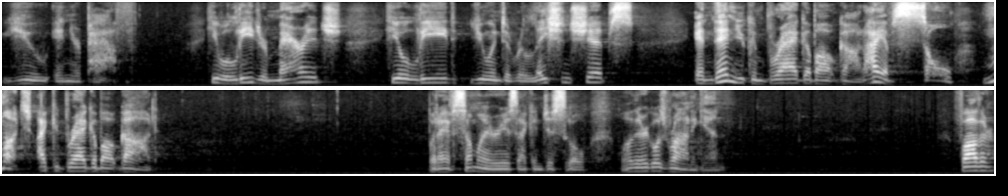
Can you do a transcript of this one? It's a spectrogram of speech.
you in your path. He will lead your marriage, He'll lead you into relationships, and then you can brag about God. I have so much I could brag about God. But I have some areas I can just go, well, there goes Ron again. Father,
